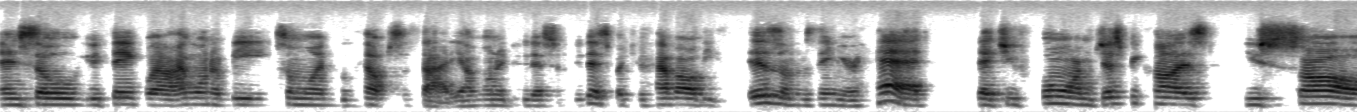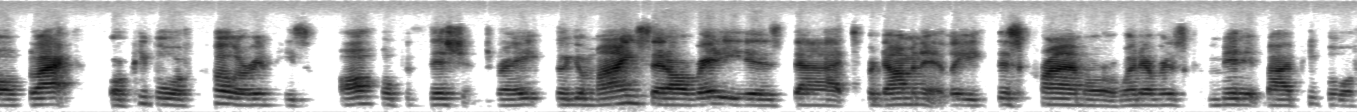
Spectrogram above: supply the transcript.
And so you think, well, I want to be someone who helps society. I want to do this and do this, but you have all these isms in your head that you form just because you saw black or people of color in these awful positions, right? So your mindset already is that predominantly this crime or whatever is committed by people of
